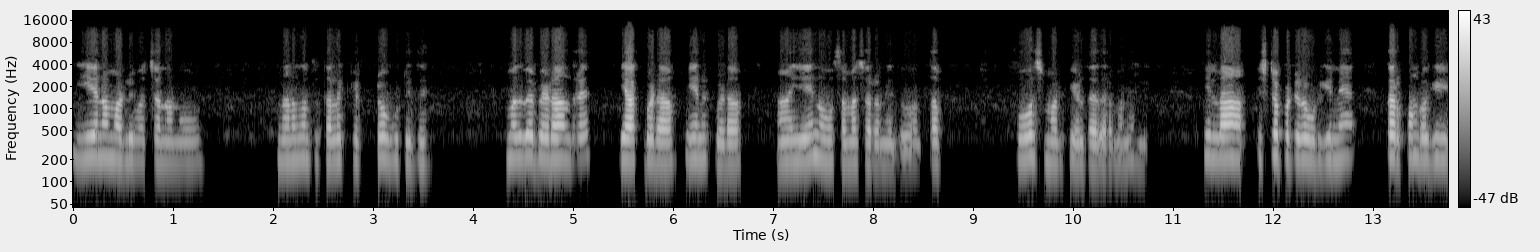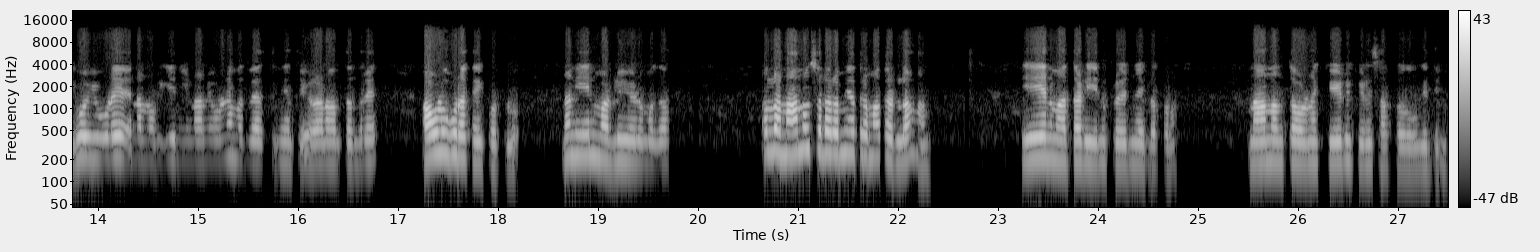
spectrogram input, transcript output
ಏನೋ ಮಾಡ್ಲಿ ಮಚ್ಚ ನಾನು? ನನಗಂತೂ ತಲೆ ಕೆಟ್ಟೋಗ್ಬಿಟ್ಟಿದೆ. ಮದುವೆ ಬೇಡ ಅಂದ್ರೆ ಯಾಕೆ ಬೇಡ? ಏನಕ್ ಬೇಡ? ಏನು ಸಮಾಚಾರ ನಿಂದು ಅಂತ ಫೋರ್ಸ್ ಮಾಡಿ ಕೇಳ್ತಾ ಇದಾರೆ ಮನೇಲಿ ಇಲ್ಲ, ಇಷ್ಟಪಟ್ಟಿರೋ ಹುಡುಗಿನೇ ಕರ್ಕೊಂಡೋಗಿ ಓ, ಇವಳೇ ನನ್ನ ಹುಡುಗಿ, ನೀನು ನಾನು ಇವಳೇ ಮದ್ವೆ ಆಗ್ತೀನಿ ಅಂತ ಹೇಳೋಣ ಅಂತಂದ್ರೆ ಅವಳು ಕೂಡ ಕೈ ಕೊಟ್ಲು. ನಾನು ಏನ್ ಮಾಡ್ಲಿ ಹೇಳು ಮಗ? ಅಲ್ಲ, ನಾನು ಸಲ ರಮ್ಯ ಹತ್ರ ಮಾತಾಡ್ಲಾ? ಏನ್ ಮಾತಾಡಿ, ಏನು ಪ್ರಯೋಜನ ಇಲ್ಲ ಕಣ. ನಾನಂತ ಅವಳನ್ನ ಕೇಳಿ ಕೇಳಿ ಸಾಕಾಗಿ ಹೋಗಿದ್ದೀನಿ.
